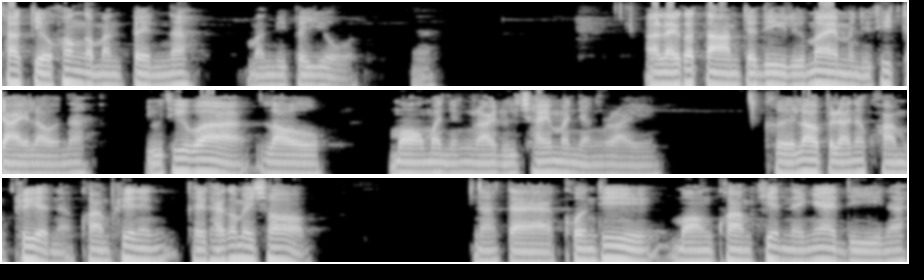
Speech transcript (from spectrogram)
ถ้าเกี่ยวข้องกับมันเป็นนะ มันมีประโยชน์อะไรก็ตามจะดีหรือไม่มันอยู่ที่ใจเรานะ อยู่ที่ว่าเรามองมันอย่างไรหรือใช้มันอย่างไร เคยเล่าไปแล้วนะความเครียดนะความเครียดใครๆก็ไม่ชอบนะแต่คนที่มองความเครียดในแง่ดีนะ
